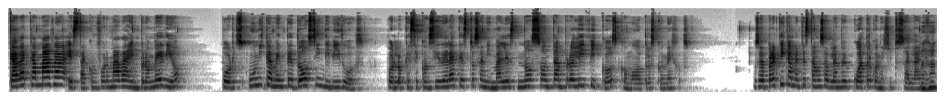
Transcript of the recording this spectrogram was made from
Cada camada está conformada en promedio por únicamente dos individuos, por lo que se considera que estos animales no son tan prolíficos como otros conejos. O sea, prácticamente estamos hablando de cuatro conejitos al año.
